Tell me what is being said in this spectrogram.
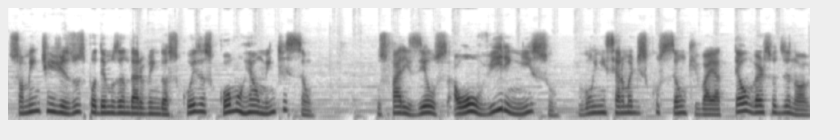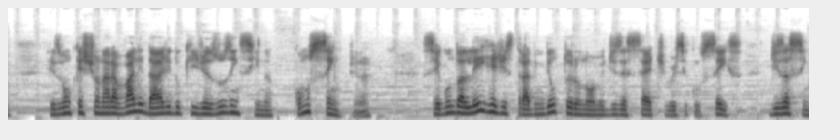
Somente em Jesus podemos andar vendo as coisas como realmente são. Os fariseus, ao ouvirem isso, vão iniciar uma discussão que vai até o verso 19. Eles vão questionar a validade do que Jesus ensina, como sempre, né? Segundo a lei registrada em Deuteronômio 17, versículo 6, diz assim:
